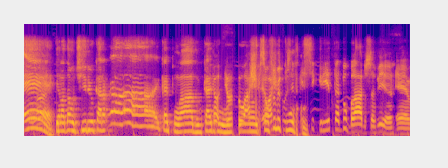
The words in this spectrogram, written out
É, que ela dá um tiro e o cara. Ai, cai pra um lado, cai pro Eu, eu, outro. eu acho, Isso é um eu filme acho turco. que esse grito é dublado, sabia? É,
